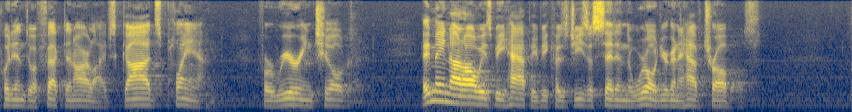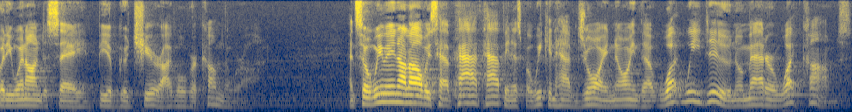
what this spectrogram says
put into effect in our lives God's plan for rearing children. It may not always be happy because Jesus said in the world you're going to have troubles. But he went on to say, Be of good cheer, I've overcome the world. And so we may not always have happiness, but we can have joy knowing that what we do, no matter what comes,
